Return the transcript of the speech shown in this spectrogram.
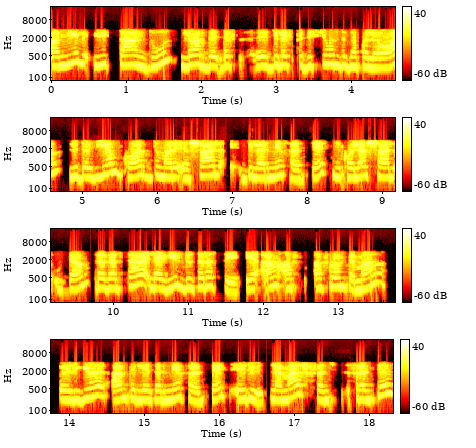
En 1812, lors de, l'expédition de Napoléon, le deuxième corps du maréchal de l'armée française, Nicolas Charles Houdin, traversa la ville de Zarasé et un affrontement lieu entre les armées françaises et russes. La marche française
